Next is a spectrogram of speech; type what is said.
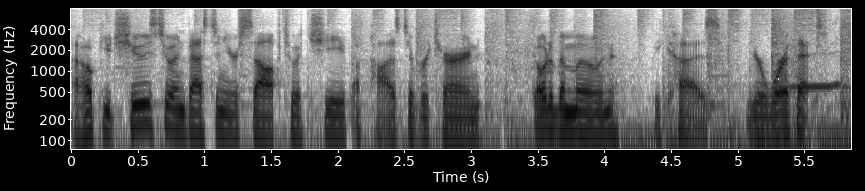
I hope you choose to invest in yourself to achieve a positive return. Go to the moon because you're worth it.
